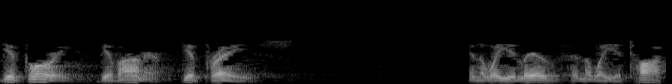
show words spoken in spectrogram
Give glory, give honor, give praise in the way you live, in the way you talk,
